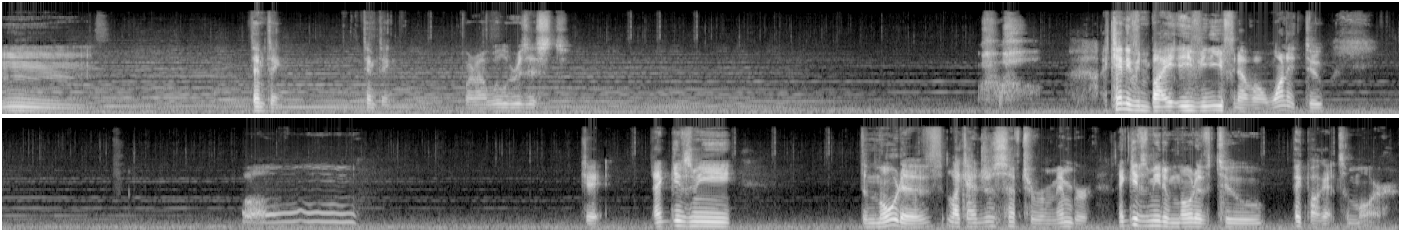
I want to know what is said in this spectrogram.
Mmm. Tempting. Tempting. But I will resist. Oh, I can't even buy it even if I wanted to. Oh. Okay. That gives me the motive, like I just have to remember. That gives me the motive to pickpocket some more.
